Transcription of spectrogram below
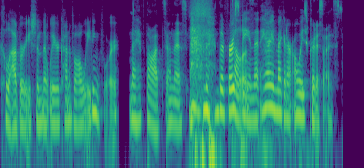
collaboration that we are kind of all waiting for. I have thoughts on this. the first being that Harry and Meghan are always criticized,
